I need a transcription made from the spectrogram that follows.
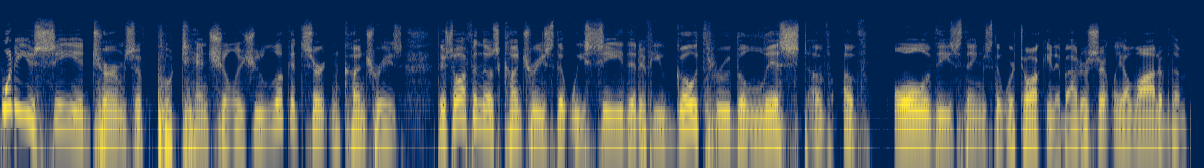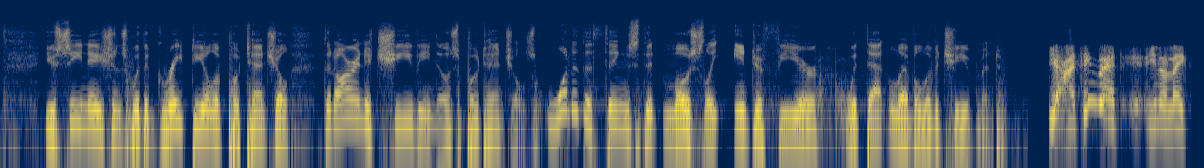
What do you see in terms of potential as you look at certain countries? There's often those countries that we see that if you go through the list of, of all of these things that we're talking about, or certainly a lot of them, you see nations with a great deal of potential that aren't achieving those potentials. What are the things that mostly interfere with that level of achievement? Yeah, I think that, you know, like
